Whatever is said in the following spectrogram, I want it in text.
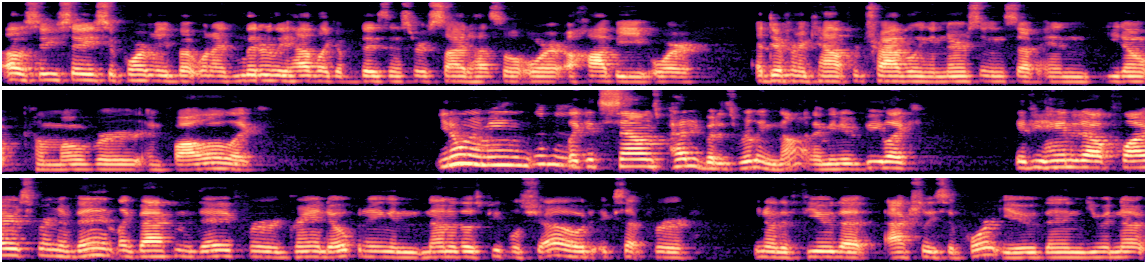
oh, so you say you support me, but when I literally have like a business or a side hustle or a hobby or a different account for traveling and nursing and stuff, and you don't come over and follow, like, you know what I mean? Mhm. Like, it sounds petty, but it's really not. I mean, it would be like if you handed out flyers for an event, like back in the day for grand opening, and none of those people showed except for, you know, the few that actually support you, then you would know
